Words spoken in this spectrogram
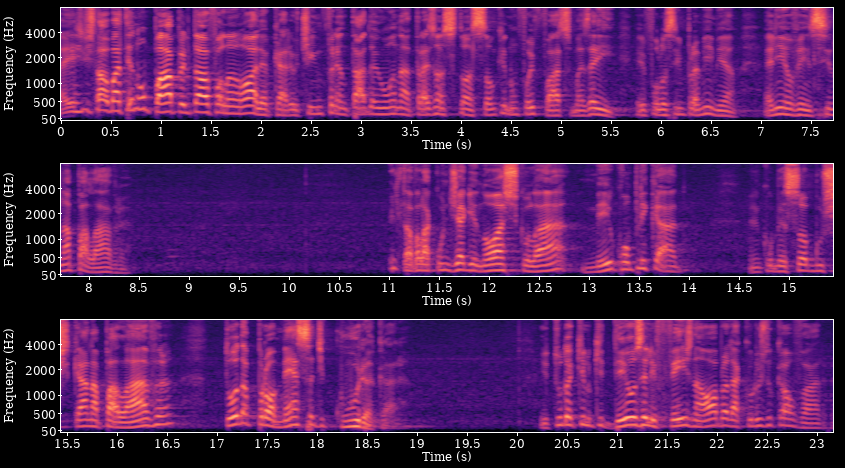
Aí a gente estava batendo um papo, ele estava falando, olha, cara, eu tinha enfrentado um ano atrás uma situação que não foi fácil, mas aí, ele falou assim para mim mesmo, Elinho, eu venci na palavra. Ele estava lá com um diagnóstico lá, meio complicado. Ele começou a buscar na palavra toda a promessa de cura, cara. E tudo aquilo que Deus ele fez na obra da cruz do Calvário.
